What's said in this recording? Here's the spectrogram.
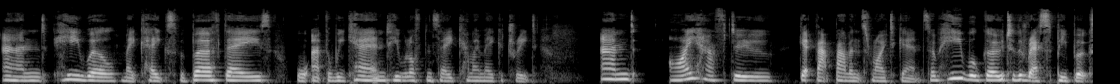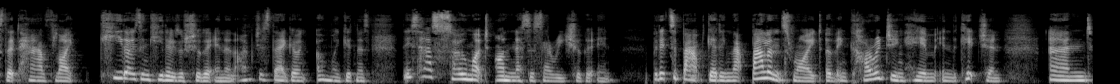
and he will make cakes for birthdays or at the weekend. He will often say, Can I make a treat? And I have to get that balance right again. So he will go to the recipe books that have like kilos and kilos of sugar in, and I'm just there going, Oh my goodness, this has so much unnecessary sugar in. But it's about getting that balance right of encouraging him in the kitchen and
